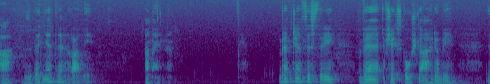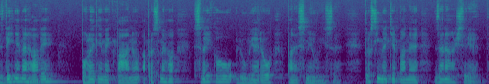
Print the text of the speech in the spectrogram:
a zvedněte hlavy. Amen. Bratři a sestry, ve všech zkouškách doby zdvihněme hlavy, pohledněme k Pánu a prosme ho s velikou důvěrou, pane, smiluj se. Prosíme tě, pane, za náš svět,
